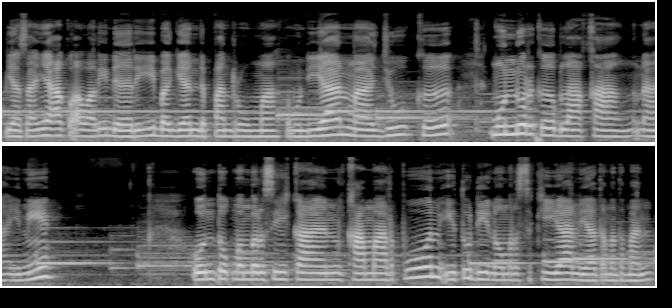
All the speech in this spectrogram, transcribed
Biasanya aku awali dari bagian depan rumah, kemudian maju ke mundur ke belakang. Nah, ini untuk membersihkan kamar pun itu di nomor sekian ya teman-teman.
